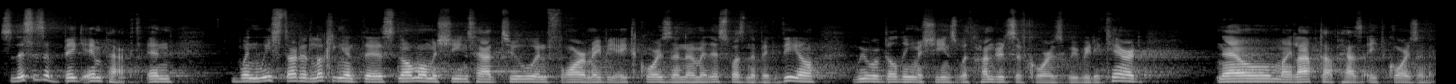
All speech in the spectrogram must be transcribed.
So this is a big impact. And when we started looking at this, normal machines had two and four, maybe eight cores in them, and this wasn't a big deal. We were building machines with hundreds of cores. We really cared. Now my laptop has eight cores in it.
